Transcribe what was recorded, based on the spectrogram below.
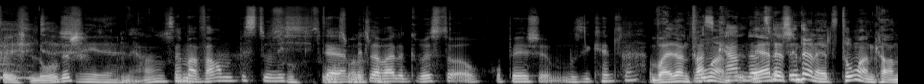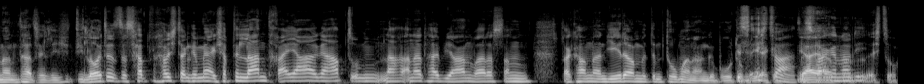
völlig logisch. Ja, so. Sag mal, warum bist du nicht so, so der mittlerweile größte europäische Musikhändler? Weil dann Thomann, Was kam dazu? Ja, das Internet. Thomann kam dann tatsächlich. Die Leute, das habe ich dann gemerkt. Ich habe den Laden drei Jahre gehabt und nach anderthalb Jahren war das dann, da kam dann jeder mit dem Thomann-Angebot. Ist um echt Ecke. wahr? Das ja, war ja, genau die. Echt so.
